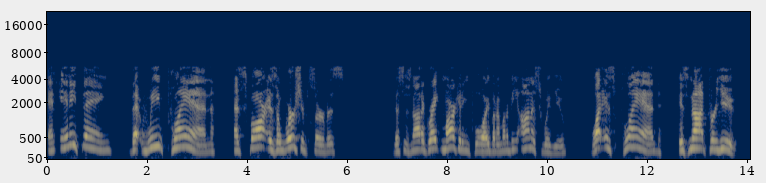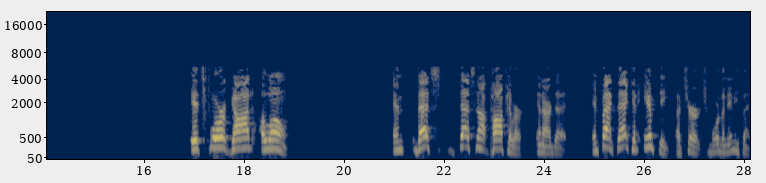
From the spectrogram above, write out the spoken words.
And anything that we plan as far as a worship service, this is not a great marketing ploy, but I'm going to be honest with you. What is planned is not for you. It's for God alone. And that's, that's not popular in our day. In fact, that can empty a church more than anything.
